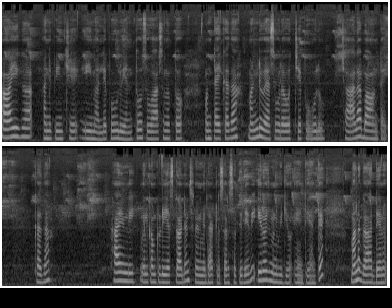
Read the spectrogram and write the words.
హాయిగా అనిపించే ఈ మల్లెపూలు ఎంతో సువాసనతో ఉంటాయి కదా? మండు వేసవిలో వచ్చే పువ్వులు చాలా బాగుంటాయి కదా? హాయ్ అండి. Welcome to DS gardens. నేను మీ దాట్ల సరస్వతీదేవి. ఈరోజు మన వీడియో ఏంటి అంటే మన గార్డెన్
